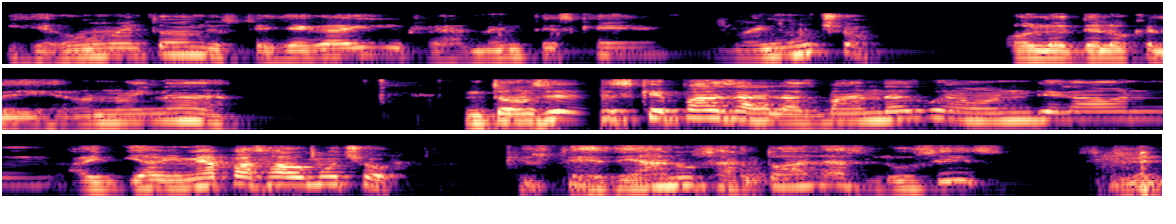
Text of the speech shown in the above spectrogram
Y llega un momento donde usted llega y realmente es que no hay mucho. O de lo que le dijeron no hay nada. Entonces, ¿qué pasa? Las bandas, weón, llegaban, y a mí me ha pasado mucho, que ustedes dejan usar todas las luces. ¿sí?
